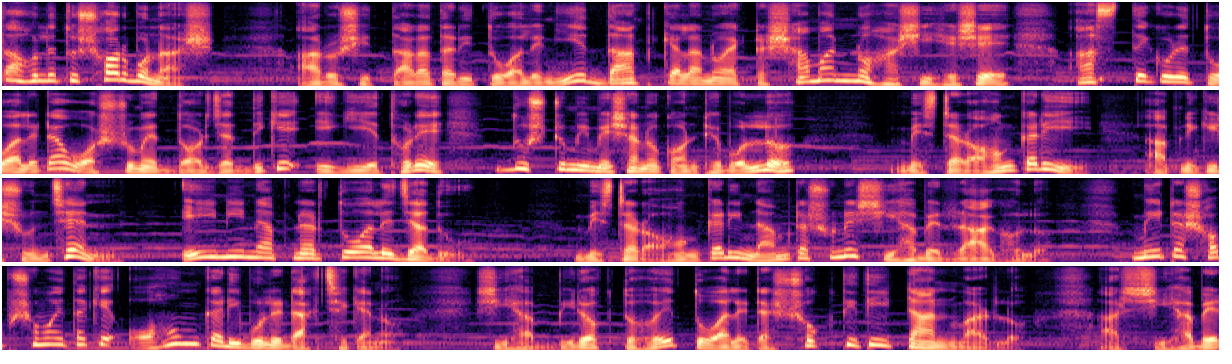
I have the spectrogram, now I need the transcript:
তাহলে তো সর্বনাশ। আরশি তাড়াতাড়ি তোয়ালে নিয়ে দাঁত কেলানো একটা সামান্য হাসি হেসে আস্তে করে তোয়ালেটা ওয়াশরুমের দরজার দিকে এগিয়ে ধরে দুষ্টুমি মেশানো কণ্ঠে বলল, মিস্টার অহংকারী, আপনি কি শুনছেন? এই নিন আপনার তোয়ালে জাদু। মিস্টার অহংকারী নামটা শুনে শিহাবের রাগ হলো। মেয়েটা সবসময় তাকে অহংকারী বলে ডাকছে কেন? শিহাব বিরক্ত হয়ে তোয়ালেটা শক্তিতেই টান মারল আর শিহাবের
